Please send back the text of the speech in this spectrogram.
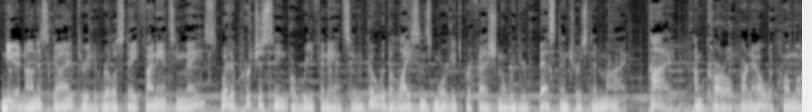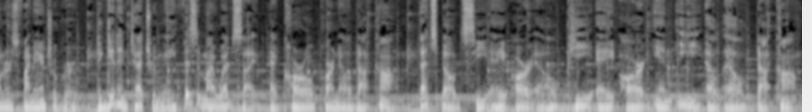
Need an honest guide through the real estate financing maze? Whether purchasing or refinancing, go with a licensed mortgage professional with your best interest in mind. Hi, I'm Carl Parnell with Homeowners Financial Group. To get in touch with me, visit my website at carlparnell.com. That's spelled C A R L P A R N E L L.com.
